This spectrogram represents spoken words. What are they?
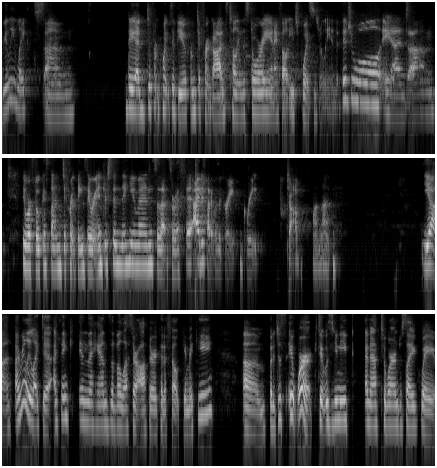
really liked um, they had different points of view from different gods telling the story and i felt each voice was really individual and um, they were focused on different things they were interested in the humans so that sort of fit i just thought it was a great great job on that Yeah, I really liked it. I think in the hands of a lesser author, it could have felt gimmicky, um, but it just it worked. It was unique enough to where I'm just like, wait,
